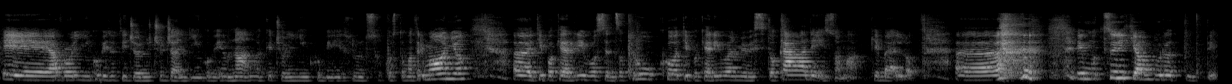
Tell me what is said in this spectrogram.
e avrò gli incubi tutti i giorni, ho già gli incubi, è un anno che ho gli incubi su, su questo matrimonio, uh, tipo che arrivo senza trucco, tipo che arrivo e il mio vestito cade, insomma, che bello. Uh, emozioni che auguro a tutti.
